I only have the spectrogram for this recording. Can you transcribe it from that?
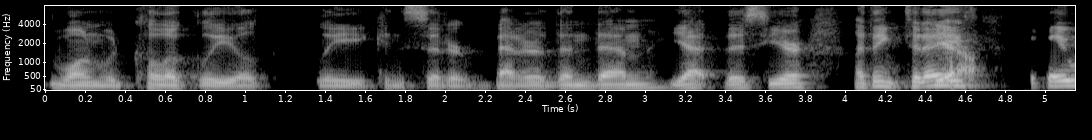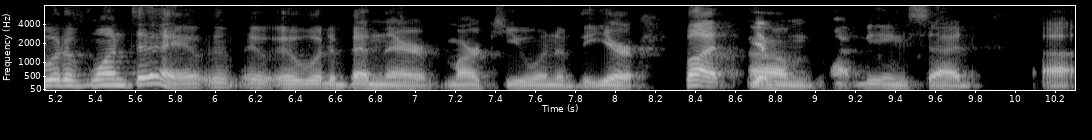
one would colloquially consider better than them yet this year. I think today, yeah. if they would have won today, it, it, would have been their Mark Ewan of the year. But yep. um, that being said, uh,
